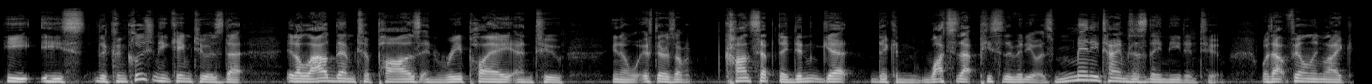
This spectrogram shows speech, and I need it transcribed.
he he's the conclusion he came to is that it allowed them to pause and replay and to you know if there's a concept they didn't get they can watch that piece of the video as many times as they needed to without feeling like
